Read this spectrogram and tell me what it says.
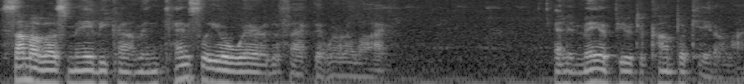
some of us may become intensely aware of the fact that we're alive. And it may appear to complicate our life.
